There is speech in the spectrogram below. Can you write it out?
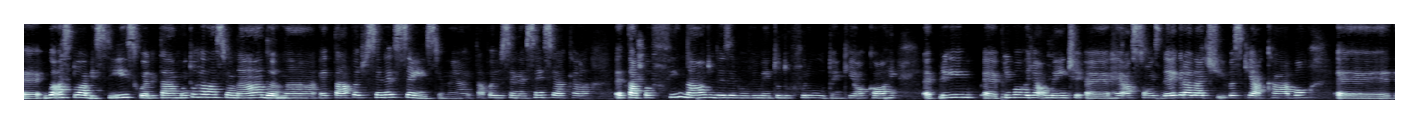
É, o ácido abscísico ele está muito relacionado na etapa de senescência, né? A etapa de senescência é aquela etapa final de desenvolvimento do fruto, em que ocorrem é, pri, é, primordialmente é, reações degradativas que acabam é,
